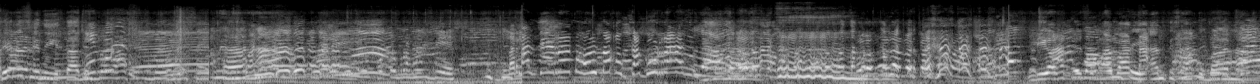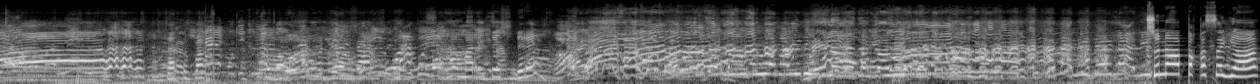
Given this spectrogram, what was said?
Dili sinita. Antira, mahal mo akong kaguran. Hindi ako ba ante? Ante sa ako? Satu pak. Ako marites dire. So napakasaya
